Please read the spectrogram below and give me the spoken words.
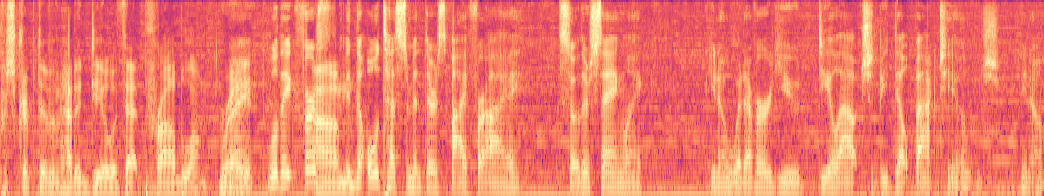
prescriptive of how to deal with that problem right, Well, they first Um, in the Old Testament, there's eye for eye, so they're saying like, you know, whatever you deal out should be dealt back to you, which you know.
